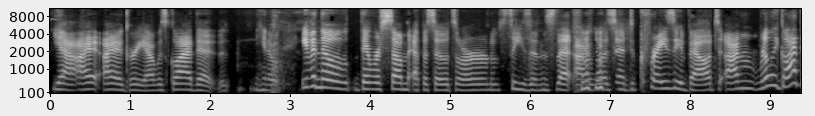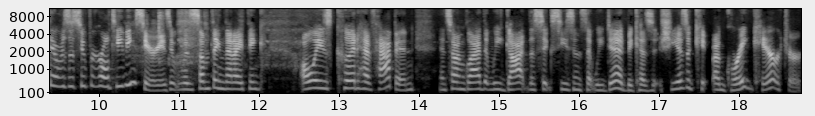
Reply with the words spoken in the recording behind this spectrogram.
Yeah, I, I agree. I was glad that, uh, you know, even though there were some episodes or seasons that I wasn't crazy about, I'm really glad there was a Supergirl TV series. It was something that I think always could have happened. And so I'm glad that we got the six seasons that we did because she is a, a great character.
